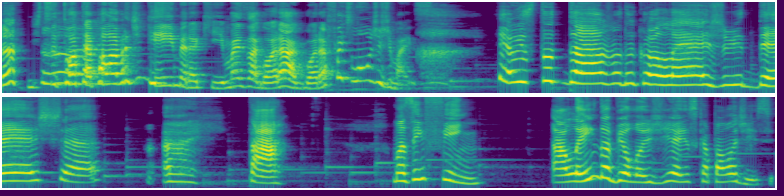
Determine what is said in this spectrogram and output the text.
A gente citou até a palavra de gamer aqui, mas agora, agora foi longe demais. Eu estudava no colégio e deixa. Ai, tá. Mas enfim, além da biologia, é isso que a Paula disse.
